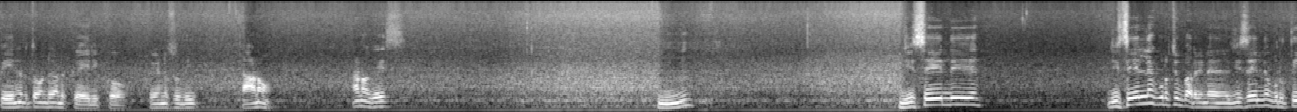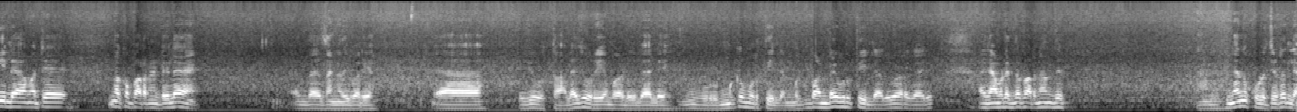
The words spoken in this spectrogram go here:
പെയിൻ എടുത്തുകൊണ്ട് നടക്കുമായിരിക്കോ വേണുസുതി ആണോ? ആണോ ഗൈസ് ജിസൈൽ ജിസൈലിനെ കുറിച്ച് പറയുന്നുണ്ടായിരുന്നു ജിസൈലിന് വൃത്തിയില്ല മറ്റേ എന്നൊക്കെ പറഞ്ഞിട്ട് അല്ലേ? എന്താ സംഗതി പറയാ? ആ, അയ്യോ തല ചൊറിയാൻ പാടില്ല അല്ലേ? ഉറുമ്മക്ക് വൃത്തിയില്ല. നമുക്ക് പണ്ടേ വൃത്തിയില്ല അത് വേറെ കാര്യം. ഞാൻ ഇവിടെ എന്താ പറഞ്ഞത്? ഞാൻ കുളിച്ചിട്ടില്ല.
